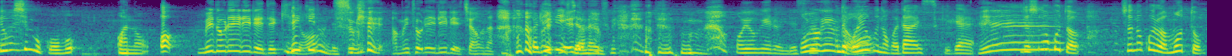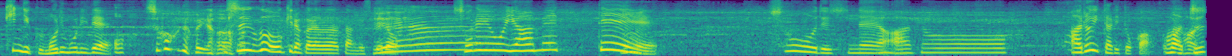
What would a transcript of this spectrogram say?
4種目おぼあのあ、メドレーリレーできるの？できるんですよすげえ。あ、メドレーリレーちゃうな。リレーじゃないです。うん泳げるんです。泳げるの？で泳ぐのが大好きで。でそのことはその頃はもっと筋肉もりもりで、あ、そうなんや。すごい大きな体だったんですけど、それをやめて、そうですね、うんあのー歩いたりとかはいははいずっ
